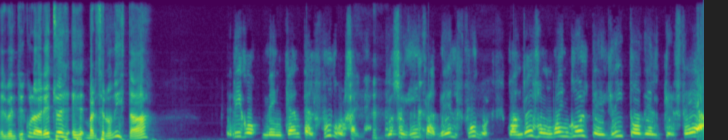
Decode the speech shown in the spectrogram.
el ventrículo derecho es, es barcelonista, ¿ah? Te digo, me encanta el fútbol, Jaime. Yo soy hincha del fútbol. Cuando es un buen gol, te grito del que sea.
